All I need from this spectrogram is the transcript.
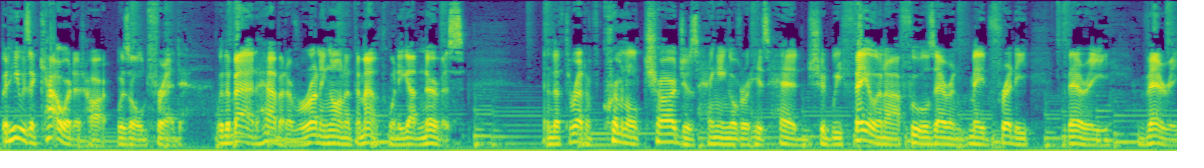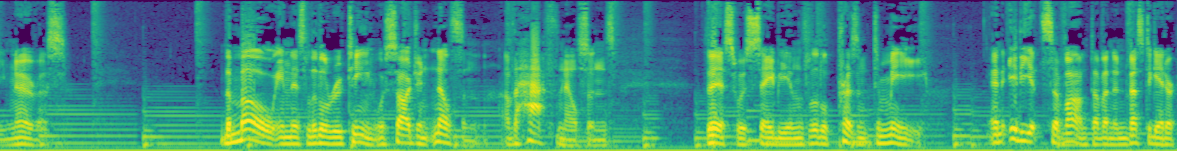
But he was a coward at heart, was old Fred, with a bad habit of running on at the mouth when he got nervous and the threat of criminal charges hanging over his head should we fail in our fool's errand made Freddy very, very nervous. The Mo in this little routine was Sergeant Nelson, of the Half Nelsons. This was Sabian's little present to me. An idiot savant of an investigator,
